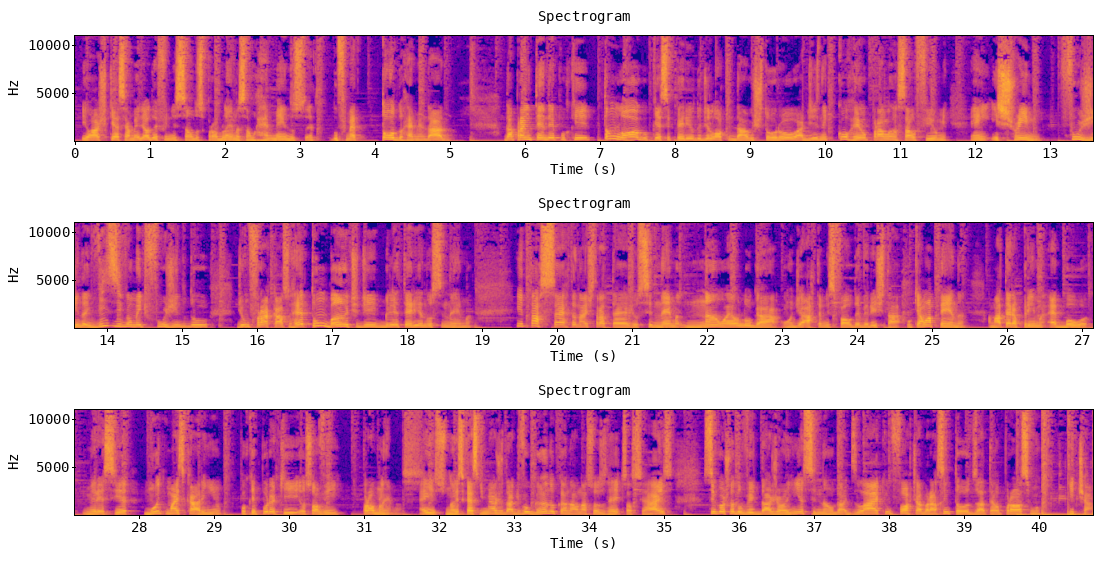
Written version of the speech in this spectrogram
e eu acho que essa é a melhor definição dos problemas, são remendos, é, o filme é todo remendado, dá para entender porque tão logo que esse período de lockdown estourou, a Disney correu para lançar o filme em streaming, fugindo aí, visivelmente fugindo do, de um fracasso retumbante de bilheteria no cinema. E tá certa na estratégia, o cinema não é o lugar onde Artemis Fall deveria estar, o que é uma pena a matéria-prima é boa merecia muito mais carinho, porque por aqui eu só vi problemas. É isso. Não esquece de me ajudar divulgando o canal nas suas redes sociais. Se gostou do vídeo, dá joinha. Se não, dá dislike. Um forte abraço em todos. Até o próximo e tchau.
